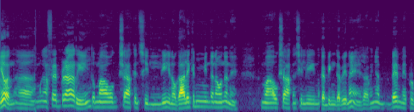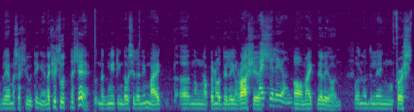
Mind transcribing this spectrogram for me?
yun, ah, mga February, tumawag sa akin si Lino. Galing kami Mindanao nun eh. Tumawag sa akin si Lino, gabing-gabi na eh. Sabi niya, Ben, may problema sa shooting eh. Nagsushoot na siya eh. Nag-meeting daw sila ni Mike ah, nung napanood nila yung rushes. Mike De Leon. Oh, Mike De Leon. Panood nila yung first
